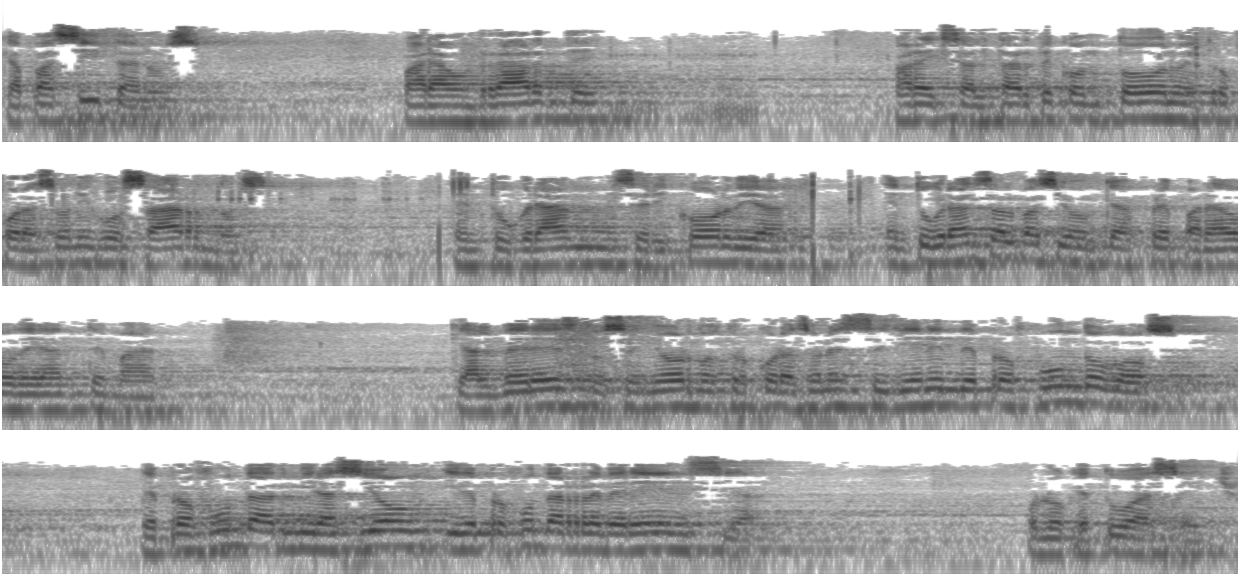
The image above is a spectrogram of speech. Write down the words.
capacítanos para honrarte, para exaltarte con todo nuestro corazón y gozarnos en tu gran misericordia, en tu gran salvación que has preparado de antemano. Que al ver esto, Señor, nuestros corazones se llenen de profundo gozo, de profunda admiración y de profunda reverencia por lo que tú has hecho.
